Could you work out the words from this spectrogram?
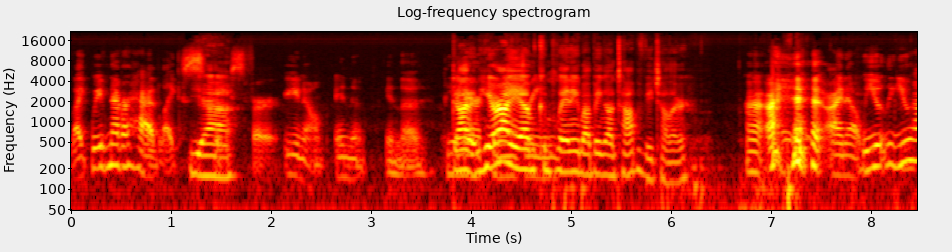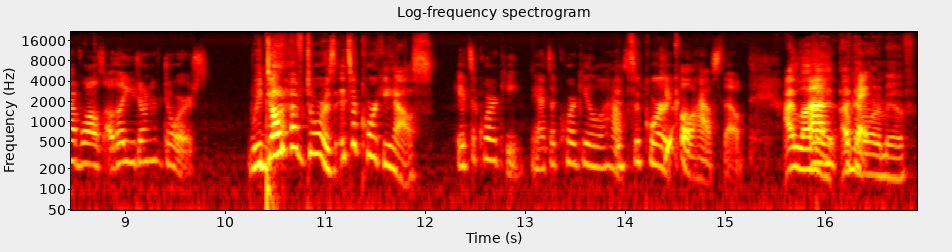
Like we've never had like space Yeah. for you know in the in the. the God, and here American I am dream. complaining about being on top of each other. Uh, I know you you have walls, although you don't have doors. We don't have doors. It's a quirky house. It's a quirky. Yeah, it's a quirky little house. It's a quirky little house though. I love Um, it. I okay. never want to move.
